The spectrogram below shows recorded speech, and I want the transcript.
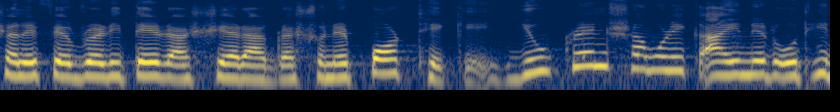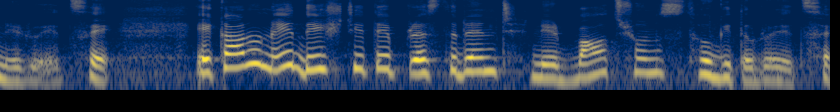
সালের ফেব্রুয়ারিতে রাশিয়ার আগ্রাসনের পর থেকে ইউক্রেন সামরিক আইনের অধীনে রয়েছে। এ কারণে দেশটিতে প্রেসিডেন্ট নির্বাচন স্থগিত রয়েছে।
